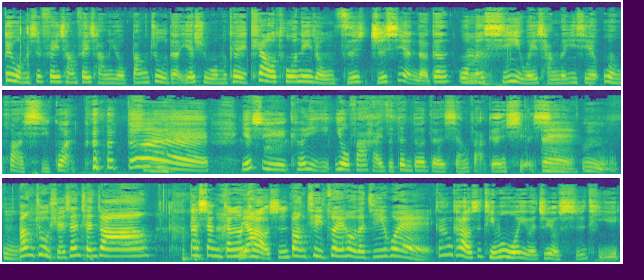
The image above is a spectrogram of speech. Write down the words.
对我们是非常非常有帮助的。也许我们可以跳脱那种直直线的，跟我们习以为常的一些问话习惯。嗯、对，也许可以诱发孩子更多的想法跟学习。对，嗯嗯，帮助学生成长。那像刚刚 卡老师放弃最后的机会，刚刚卡老师题目，我以为只有十题。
